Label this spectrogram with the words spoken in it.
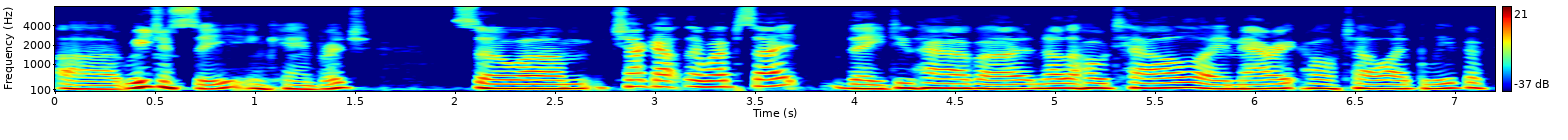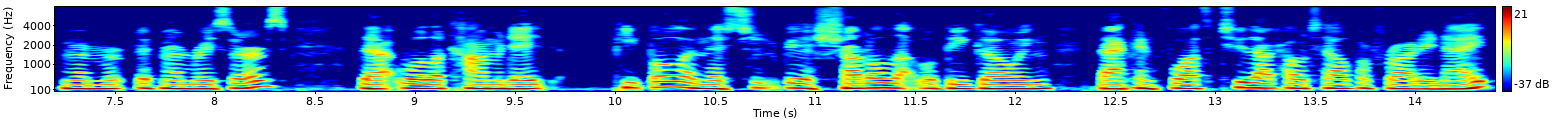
uh, Regency in Cambridge. So um, check out their website. They do have uh, another hotel, a Marriott hotel, I believe, if, mem- if memory serves, that will accommodate people, and there should be a shuttle that will be going back and forth to that hotel for Friday night.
